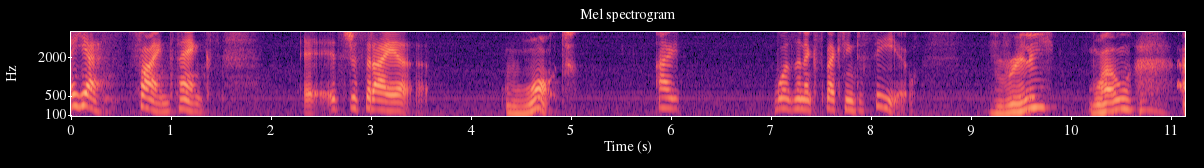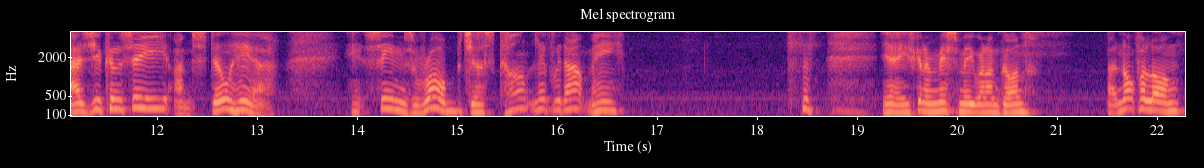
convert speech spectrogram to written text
Uh, yes, fine, thanks. It's just that I, uh, What? I wasn't expecting to see you. Really? Well, as you can see, I'm still here. It seems Rob just can't live without me. yeah, he's going to miss me when I'm gone. But not for long.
